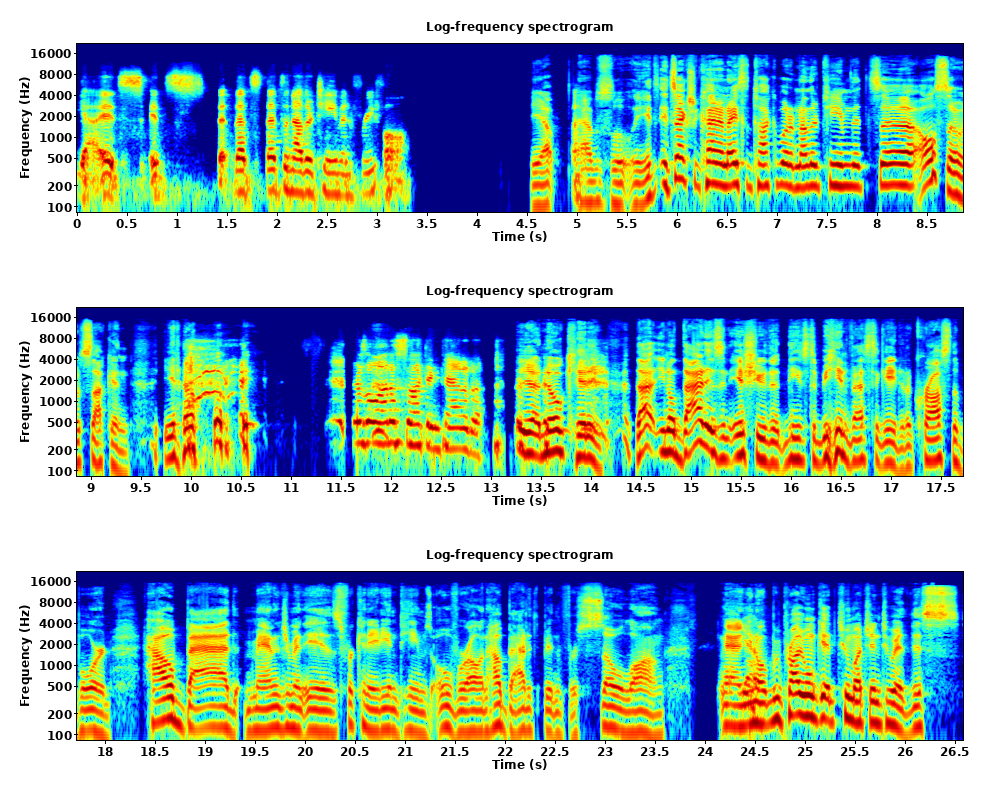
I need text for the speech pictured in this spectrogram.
yeah, it's it's that's that's another team in free fall. Yep, absolutely. It's it's actually kind of nice to talk about another team that's uh, also sucking. You know, there's a lot of suck in Canada. yeah, no kidding. That you know that is an issue that needs to be investigated across the board. How bad management is for Canadian teams overall, and how bad it's been for so long. And yeah. you know, we probably won't get too much into it this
